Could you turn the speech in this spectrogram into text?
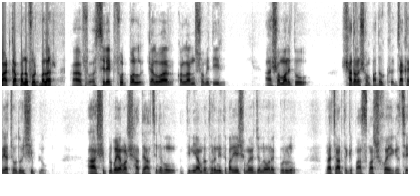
মাঠ কাঁপানো ফুটবলার। সিলেট ফুটবল খেলোয়াড় কল্যাণ সমিতির সম্মানিত সাধারণ সম্পাদক জাকারিয়া চৌধুরী শিপলু। আর শিপলু ভাই আমার সাথে আছেন এবং তিনি আমরা ধরে নিতে পারি এই সময়ের জন্য অনেক পুরনো, প্রায় চার থেকে পাঁচ মাস হয়ে গেছে।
